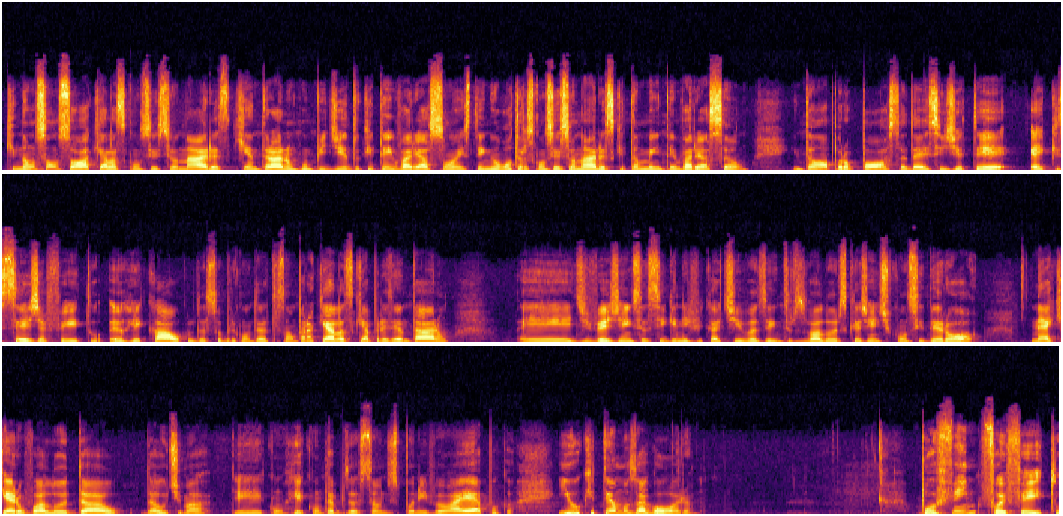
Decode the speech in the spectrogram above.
que não são só aquelas concessionárias que entraram com pedido que têm variações, tem outras concessionárias que também têm variação. Então a proposta da SGT é que seja feito o recálculo da sobrecontratação para aquelas que apresentaram é, divergências significativas entre os valores que a gente considerou né, que era o valor da, da última é, com recontabilização disponível à época, e o que temos agora. Por fim, foi feita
